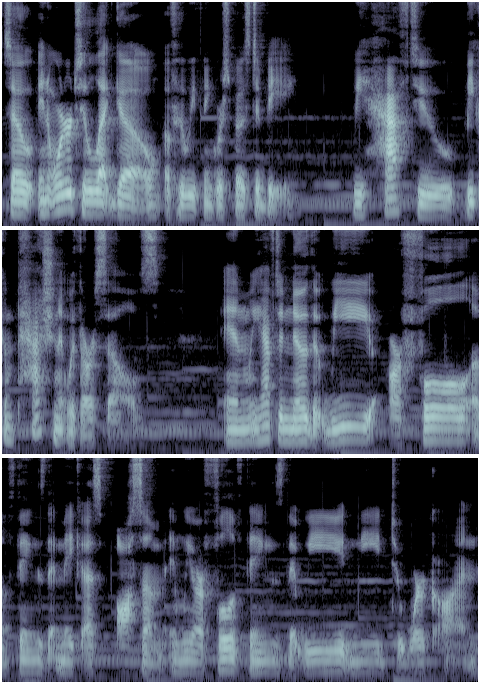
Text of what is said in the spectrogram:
So, in order to let go of who we think we're supposed to be, we have to be compassionate with ourselves. And we have to know that we are full of things that make us awesome, and we are full of things that we need to work on,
